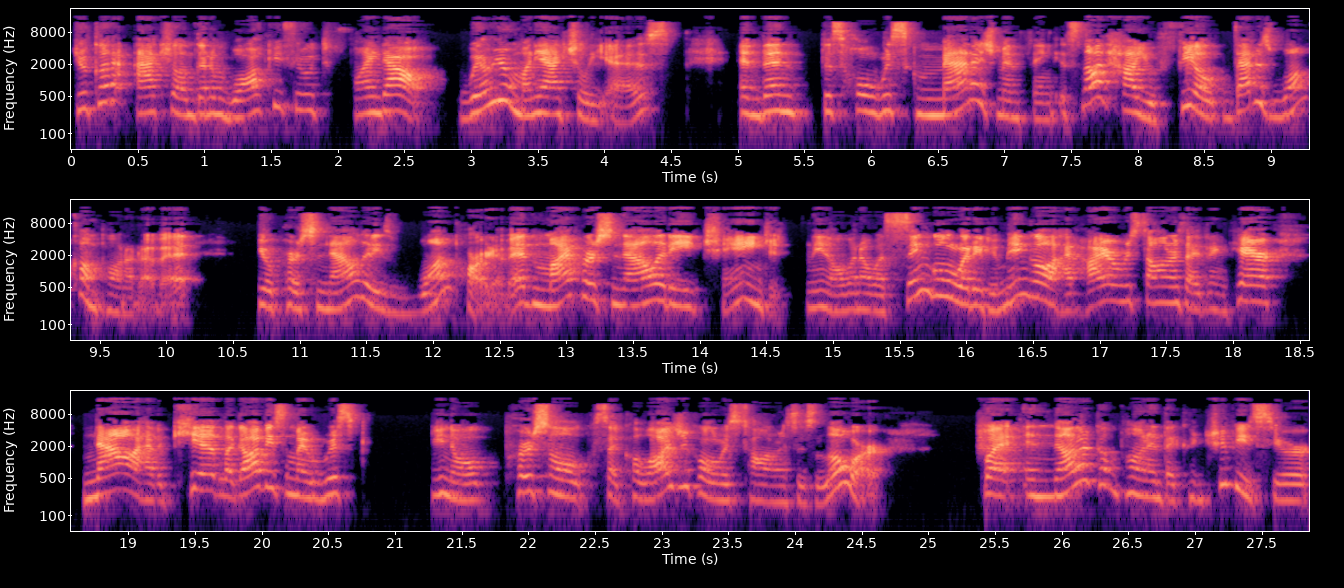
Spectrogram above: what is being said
you're going to actually, I'm going to walk you through to find out where your money actually is and then this whole risk management thing, it's not how you feel. That is one component of it. Your personality is one part of it. My personality changed. You know, when I was single, ready to mingle, I had higher risk tolerance. I didn't care. Now I have a kid. Like obviously my risk, you know, personal psychological risk tolerance is lower. But another component that contributes to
